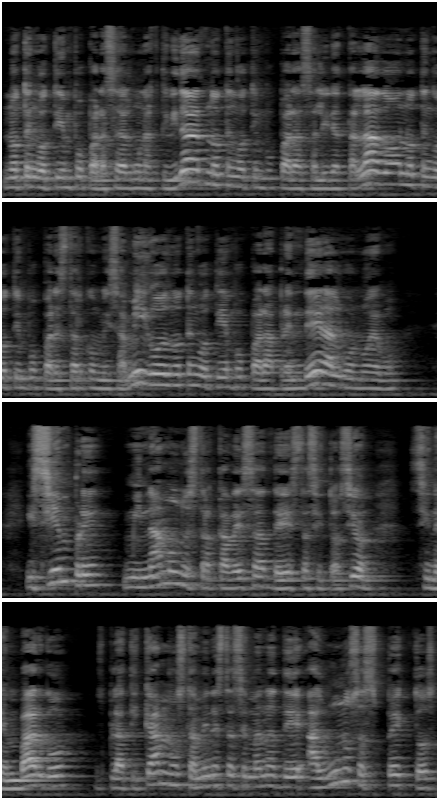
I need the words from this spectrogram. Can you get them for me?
No tengo tiempo para hacer alguna actividad, no tengo tiempo para salir a tal lado, no tengo tiempo para estar con mis amigos, no tengo tiempo para aprender algo nuevo. Y siempre minamos nuestra cabeza de esta situación. Sin embargo, platicamos también esta semana de algunos aspectos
